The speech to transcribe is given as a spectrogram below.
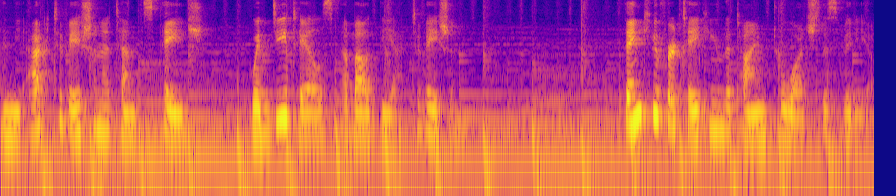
in the Activation Attempts page with details about the activation. Thank you for taking the time to watch this video.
